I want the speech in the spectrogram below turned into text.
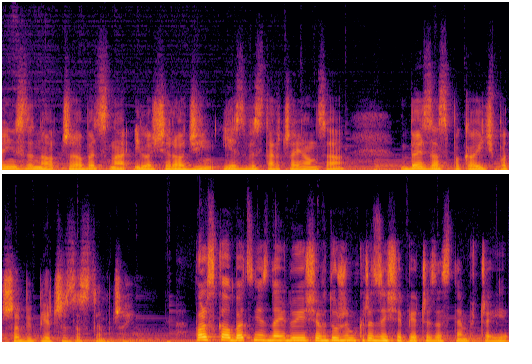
Pani Justyno, czy obecna ilość rodzin jest wystarczająca, by zaspokoić potrzeby pieczy zastępczej? Polska obecnie znajduje się w dużym kryzysie pieczy zastępczej.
